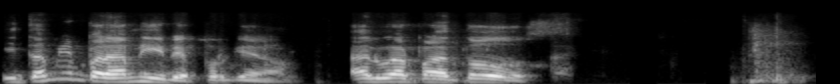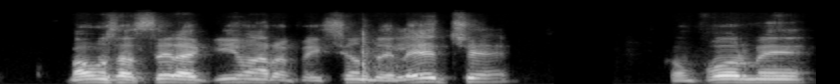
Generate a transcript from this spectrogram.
Y también para miles, ¿por qué no? Hay lugar para todos. Vamos a hacer aquí una reflexión de leche, conforme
